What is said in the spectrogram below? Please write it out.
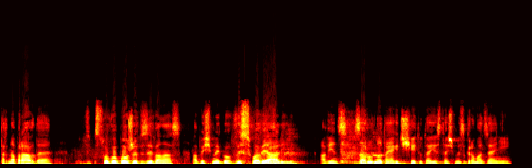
Tak naprawdę Słowo Boże wzywa nas, abyśmy Go wysławiali, a więc zarówno tak jak dzisiaj tutaj jesteśmy zgromadzeni,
